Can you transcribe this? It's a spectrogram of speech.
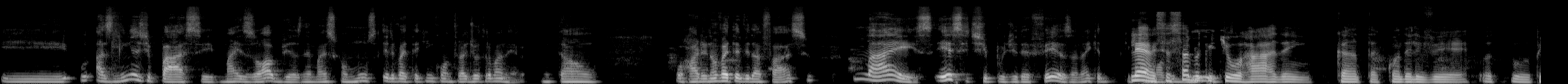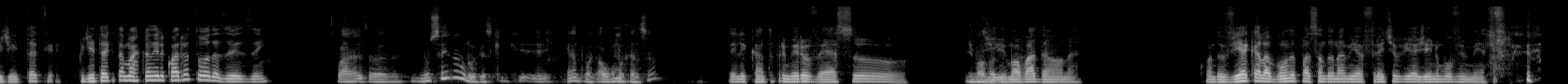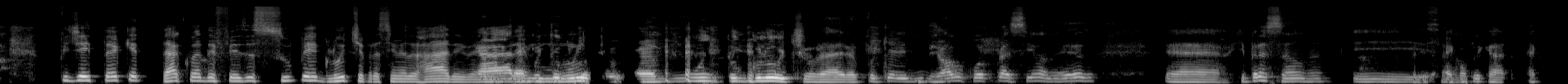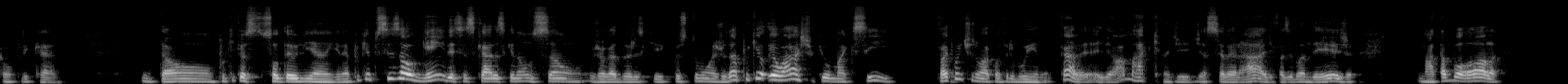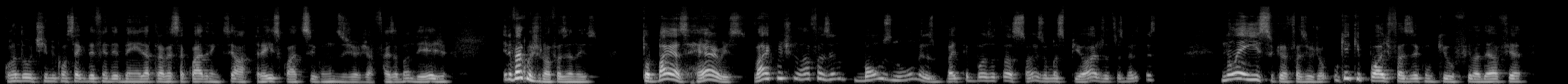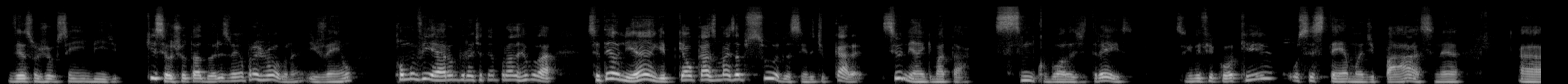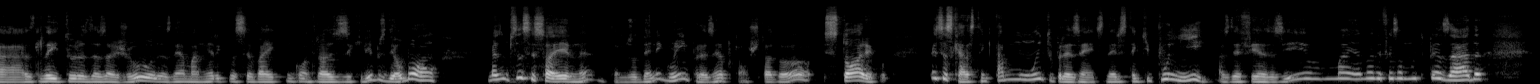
E as linhas de passe mais óbvias, né, mais comuns, ele vai ter que encontrar de outra maneira. Então, O Harden não vai ter vida fácil, mas esse tipo de defesa, né? Que, que Guilherme, você sabe o que, que o Harden canta quando ele vê o, o PJ Tucker? O PJ Tucker tá marcando ele quadra toda às vezes, hein? Quadra toda. Não sei não, Lucas. Que, que, canta alguma canção? Ele canta o primeiro verso de Malvadão, de Malvadão né? Quando eu vi aquela bunda passando na minha frente, eu viajei no movimento. PJ Tucker tá com a defesa super glútea pra cima do Harden, velho. Cara, é, é muito, muito glúteo. É muito glúteo, velho. Porque ele joga o corpo pra cima mesmo. É, que pressão, né? E pressão. é complicado, é complicado. Então, por que, que eu soltei o Niang, né? Porque precisa alguém desses caras que não são jogadores que costumam ajudar, porque eu, eu acho que o Maxi vai continuar contribuindo. Cara, ele é uma máquina de, de acelerar, de fazer bandeja, mata a bola. Quando o time consegue defender bem, ele atravessa a quadra em, sei lá, 3, 4 segundos, já, já faz a bandeja. Ele vai continuar fazendo isso. Tobias Harris vai continuar fazendo bons números, vai ter boas atuações, umas piores, outras melhores, mas não é isso que vai fazer o jogo. O que, que pode fazer com que o Philadelphia vença um jogo sem Embiid? Que seus chutadores venham para jogo, né? E venham como vieram durante a temporada regular. Você tem o Niang, que é o caso mais absurdo, assim, do tipo, cara, se o Niang matar cinco bolas de três, significou que o sistema de passe, né, as leituras das ajudas, né, a maneira que você vai encontrar os desequilíbrios deu bom. Mas não precisa ser só ele, né? Temos o Danny Green, por exemplo, que é um chutador histórico. Esses caras têm que estar muito presentes, né? eles têm que punir as defesas. E Miami é uma defesa muito pesada.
